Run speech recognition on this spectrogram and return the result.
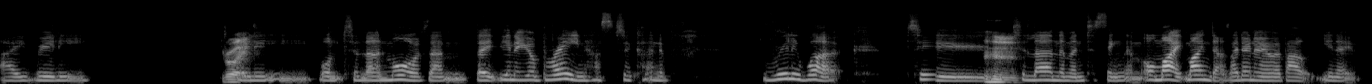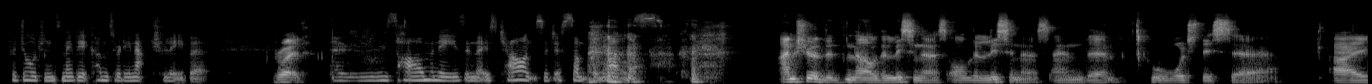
I really right. really want to learn more of them. They, you know, your brain has to kind of really work to mm-hmm. to learn them and to sing them or my mine does. I don't know about you know for georgians maybe it comes really naturally but right. those harmonies and those chants are just something else. I'm sure that now the listeners all the listeners and um, who watch this uh, i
